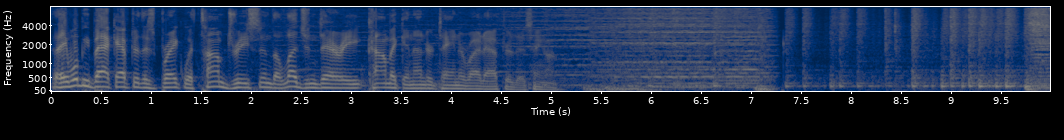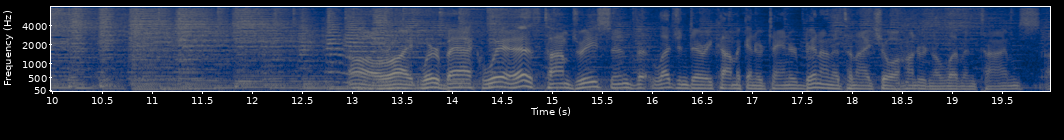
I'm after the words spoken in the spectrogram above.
hey, we'll be back after this break with Tom Dreesen, the legendary comic and entertainer. Right after this, hang on. All right, we're back with Tom Dreesen, legendary comic entertainer. Been on the Tonight Show 111 times. Um,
